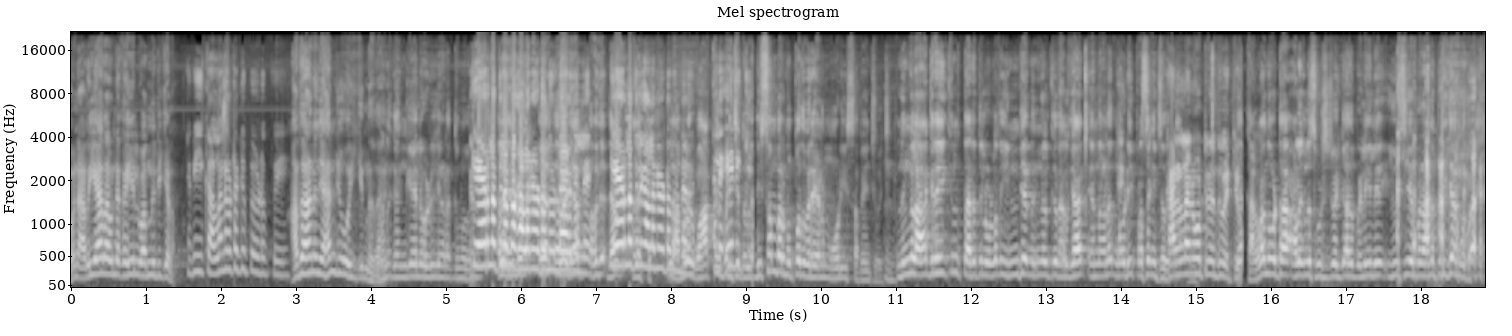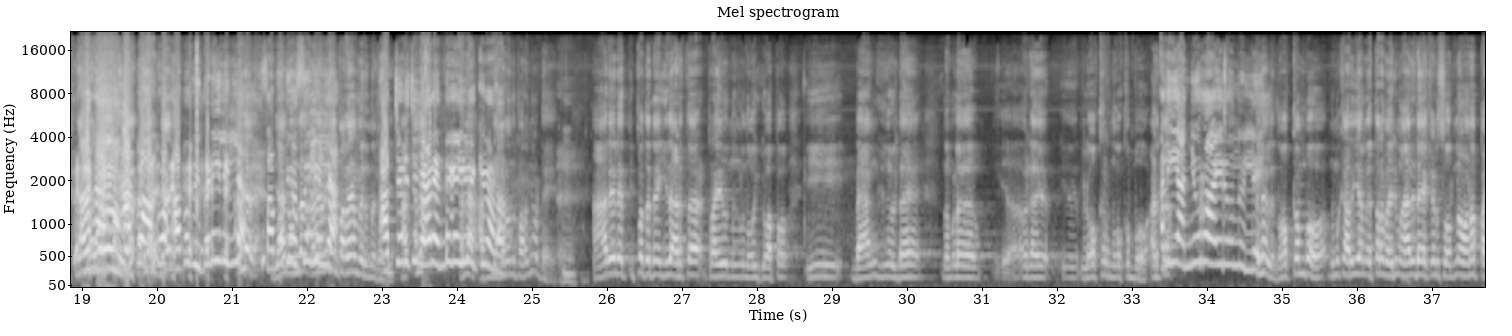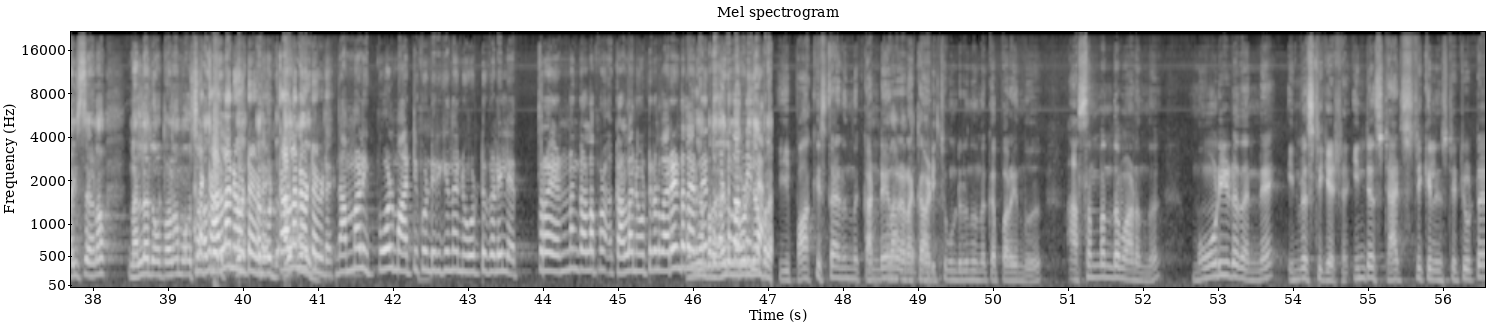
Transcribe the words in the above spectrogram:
അവൻ അറിയാതെ അവന്റെ കയ്യിൽ വന്നിരിക്കണം. ഈ കള്ളനോട്ടൊക്കെ പോയി? അതാണ് ഞാൻ ചോദിക്കുന്നത്. ഗംഗയിൽ ഒഴുകി നടക്കുന്നത്. കേരളത്തിൽ ഡിസംബർ മുപ്പത് വരെയാണ് മോഡി സമയം ചോദിച്ചത്. നിങ്ങൾ ആഗ്രഹിക്കുന്ന തരത്തിലുള്ളത് ഇന്ത്യ നിങ്ങൾക്ക് നൽകാൻ എന്നാണ് മോഡി പ്രസംഗിച്ചത്. കള്ളനോട്ടിന് എന്ത് പറ്റും? കള്ളനോട്ട് ആളുകൾ സൂക്ഷിച്ചു വെക്കാതെ വെളിയിൽ യൂസ് ചെയ്യുമ്പോഴാണ് പിടിക്കാൻ പോകുന്നത്. പറയാൻ വരുന്നത് അച്ചടിച്ച് ഞാൻ എന്റെ കയ്യിൽ വെക്കുകയാണ് ഞാനൊന്ന് പറഞ്ഞോട്ടെ. ആരേലും ഇപ്പൊ തന്നെ ഇത് അടുത്ത ഡ്രൈവ് നിങ്ങൾ നോക്കിക്കോ. അപ്പോൾ ഈ ബാങ്കുകളുടെ നമ്മൾ അവരുടെ ലോക്കർ നോക്കുമ്പോൾ അടുത്ത ഈ അഞ്ഞൂറ് ആയിരം ഒന്നും ഇല്ല? അല്ലല്ല നോക്കുമ്പോൾ നമുക്കറിയാം എത്ര വരും ആരുടെ ഏക്കർ സ്വർണമാണോ പൈസയാണോ നല്ല നോട്ടാണോ മോശം നമ്മൾ ഇപ്പോൾ മാറ്റിക്കൊണ്ടിരിക്കുന്ന നോട്ടുകളിൽ എത്ര എണ്ണം കള്ള കള്ളനോട്ടുകൾ വരേണ്ടതായിരുന്നു? ഈ പാകിസ്ഥാനിൽ നിന്ന് കണ്ടെയ്നർ അടക്കം അടിച്ചു കൊണ്ടിരുന്നു എന്നൊക്കെ പറയുന്നത് അസംബന്ധമാണെന്ന് മോഡിയുടെ തന്നെ investigation Indian statistical institute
